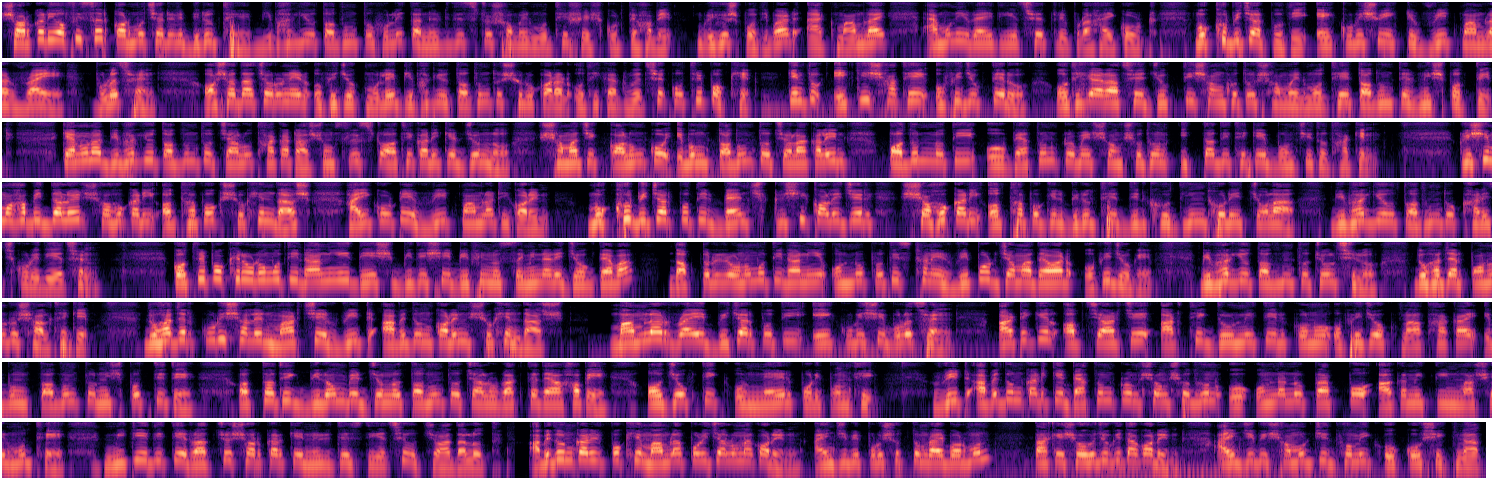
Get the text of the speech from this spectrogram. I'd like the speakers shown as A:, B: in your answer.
A: সরকারি অফিসার কর্মচারীর বিরুদ্ধে বিভাগীয় তদন্ত হলে তা নির্দিষ্ট সময়ের মধ্যে শেষ করতে হবে। বৃহস্পতিবার এক মামলায় এমনই রায় দিয়েছে ত্রিপুরা হাইকোর্ট। মুখ্য বিচারপতি এই কুড়িশই একটি রিট মামলার রায়ে বলেছেন, অসদাচরণের অভিযোগ মূলে বিভাগীয় তদন্ত শুরু করার অধিকার রয়েছে কর্তৃপক্ষের। কিন্তু একই সাথে অভিযুক্তেরও অধিকার আছে যুক্তিসঙ্গত সময়ের মধ্যে তদন্তের নিষ্পত্তির। কেননা বিভাগীয় তদন্ত চালু থাকাটা সংশ্লিষ্ট আধিকারিকের জন্য সামাজিক কলঙ্ক এবং তদন্ত চলাকালীন পদোন্নতি ও বেতনক্রমের সংশোধন ইত্যাদি থেকে বঞ্চিত থাকেন। কৃষি মহাবিদ্যালয়ের সহকারী অধ্যাপক সুখেন দাস হাইকোর্টে রিট মামলাটি করেন। মুখ্য বিচারপতির বেঞ্চ কৃষি কলেজের সহকারী অধ্যাপকের বিরুদ্ধে দীর্ঘদিন ধরে চলা বিভাগীয় তদন্ত খারিজ করে দিয়েছেন। কর্তৃপক্ষের অনুমতি না নিয়ে দেশ বিদেশে বিভিন্ন সেমিনারে যোগ দেওয়া, দপ্তরের অনুমতি না নিয়ে অন্য প্রতিষ্ঠানের রিপোর্ট জমা দেওয়ার অভিযোগে বিভাগীয় তদন্ত চলছিল দু হাজার পনেরো সাল থেকে। দু হাজার কুড়ি সালের মার্চে রিট আবেদন করেন সুখেন দাস। মামলার রায়ে বিচারপতি এ কুরিশি বলেছেন আর্টিকেল অব চার্জে আর্থিক দুর্নীতির কোনো অভিযোগ না থাকায় এবং তদন্ত নিষ্পত্তিতে অত্যাধিক বিলম্বের জন্য তদন্ত চালু রাখতে দেওয়া হবে অযৌক্তিক ও ন্যায়ের পরিপন্থী। রিট আবেদনকারীকে বেতনক্রম সংশোধন ও অন্যান্য প্রাপ্য আগামী তিন মাসের মধ্যে মিটিয়ে দিতে রাজ্য সরকারকে নির্দেশ দিয়েছে উচ্চ আদালত। আবেদনকারীর পক্ষে মামলা পরিচালনা করেন আইনজীবী পুরুষোত্তম রায় বর্মন তাকে সহযোগিতা করেন আইনজীবী সমরজিৎ ভৌমিক ও কৌশিক নাথ।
